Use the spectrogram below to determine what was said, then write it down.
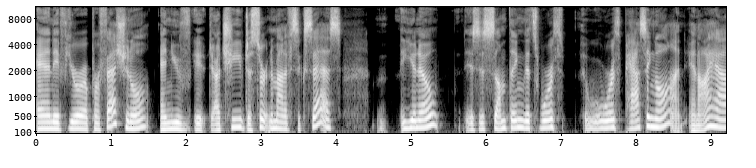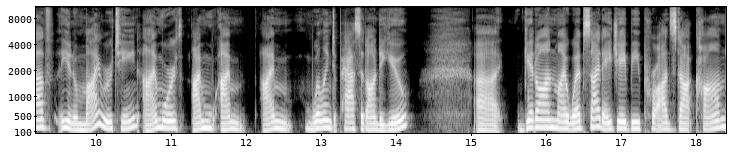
And if you're a professional and you've achieved a certain amount of success, you know, this is something that's worth worth passing on. And I have, you know, my routine. I'm worth. I'm. I'm. I'm willing to pass it on to you. Uh, get on my website ajbprods.com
